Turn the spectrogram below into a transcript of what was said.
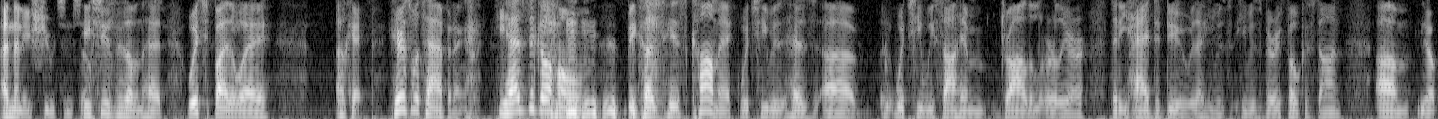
and then he shoots himself. He shoots himself in the head. Which, by the way, okay. Here's what's happening. He has to go home because his comic, which he has, uh, which he we saw him draw a little earlier, that he had to do, that he was he was very focused on. Um, yep.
